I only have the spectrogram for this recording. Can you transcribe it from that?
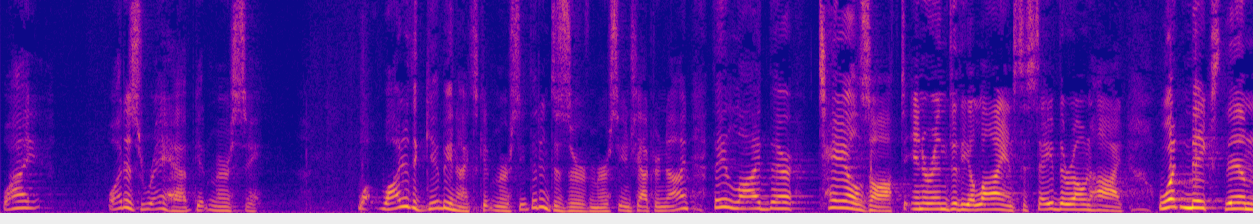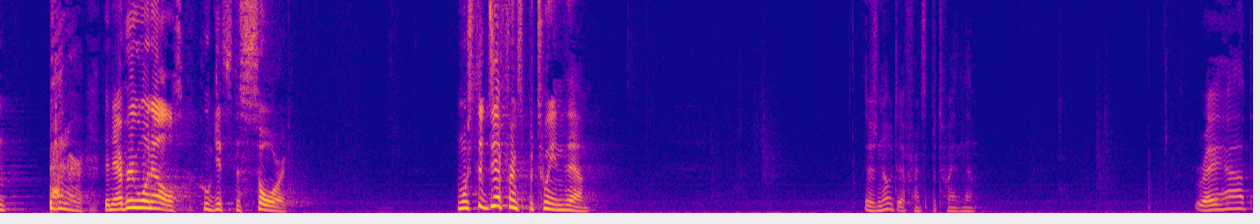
Why, why does Rahab get mercy? Why do the Gibeonites get mercy? They didn't deserve mercy in chapter 9. They lied their tails off to enter into the alliance to save their own hide. What makes them better than everyone else who gets the sword? What's the difference between them? There's no difference between them. Rahab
